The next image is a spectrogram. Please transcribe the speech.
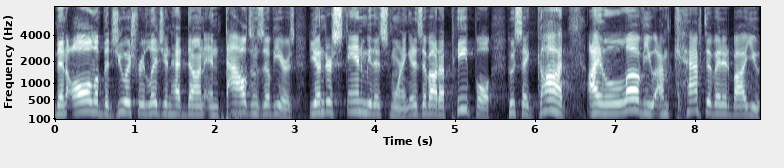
than all of the Jewish religion had done in thousands of years. Do you understand me this morning? It is about a people who say, God, I love you. I'm captivated by you.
